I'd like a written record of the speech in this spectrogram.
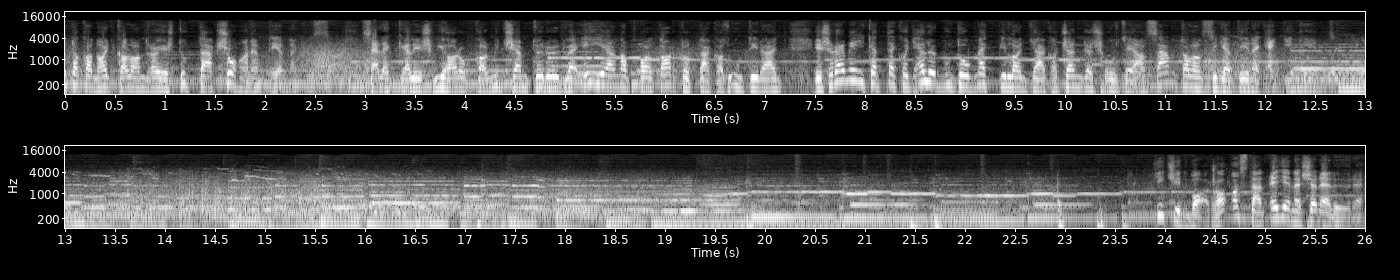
Elindultak a nagy kalandra, és tudták, soha nem térnek vissza. Szelekkel és viharokkal mit sem törődve éjjel-nappal tartották az útirányt, és reménykedtek, hogy előbb-utóbb megpillantják a csendes óceán számtalan szigetének egyikét. Kicsit balra, aztán egyenesen előre.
